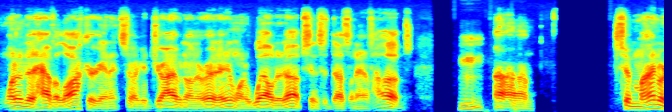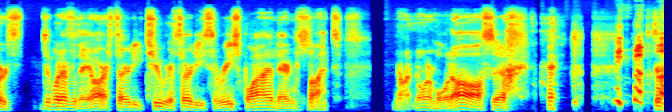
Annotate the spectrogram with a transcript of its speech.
wanted to have a locker in it so I could drive it on the road. I didn't want to weld it up since it doesn't have hubs. Mhm. Um, so mine were th- whatever they are, thirty-two or thirty-three spline. They're not not normal at all. So so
